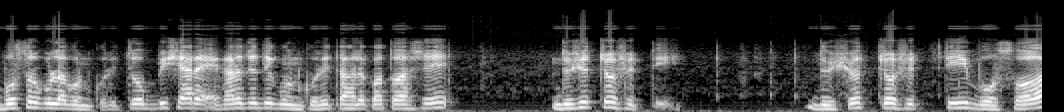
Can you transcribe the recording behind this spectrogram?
বছরগুলা গুণ করি। চব্বিশ আর এগারো যদি গুণ করি, তাহলে কত আসে? দুশো চৌষট্টি। দুশো চৌষট্টি বছর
